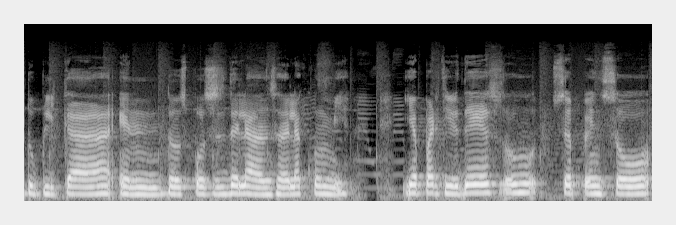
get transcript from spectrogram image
duplicada en dos poses de la danza de la cumbia. Y a partir de eso se pensó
